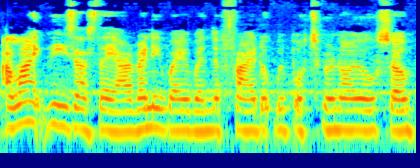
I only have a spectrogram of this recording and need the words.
I like these as they are anyway when they're fried up with butter and oil so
